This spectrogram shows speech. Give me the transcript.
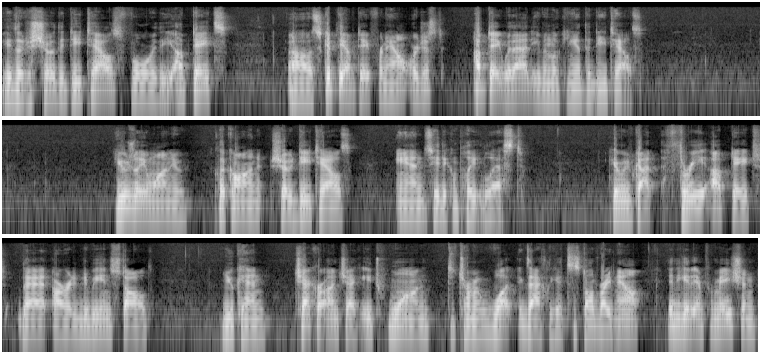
Either to show the details for the updates, uh, skip the update for now, or just update without even looking at the details. Usually you want to click on Show Details and see the complete list. Here we've got three updates that are ready to be installed. You can check or uncheck each one, determine what exactly gets installed right now, and you get information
